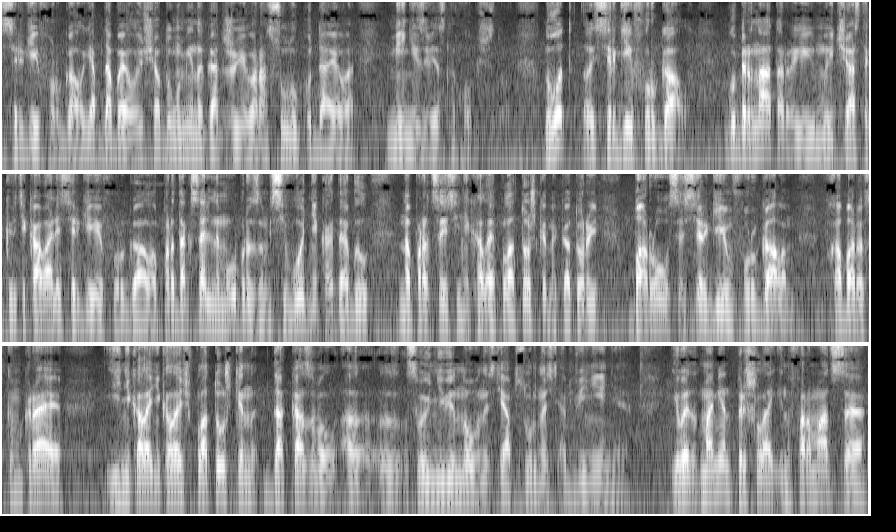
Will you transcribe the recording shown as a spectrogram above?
Сергей Фургал. Я бы добавил еще Абдулмина Гаджиева, Расулу Кудаева, менее известных обществу. Ну вот э, Сергей Фургал – губернатор, и мы часто критиковали Сергея Фургала. Парадоксальным образом, сегодня, когда я был на процессе Николая Платошкина, который боролся с Сергеем Фургалом в Хабаровском крае, и Николай Николаевич Платошкин доказывал а, э, свою невиновность и абсурдность обвинения. И в этот момент пришла информация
